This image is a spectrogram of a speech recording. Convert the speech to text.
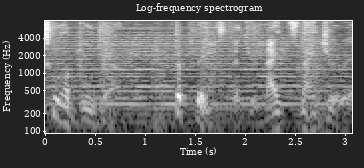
to Abuja, the place that unites Nigeria.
